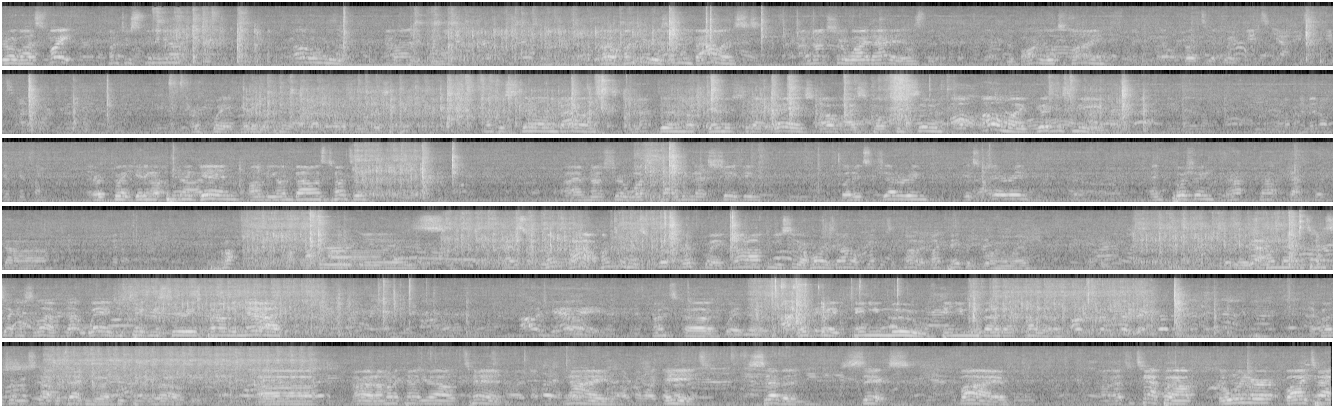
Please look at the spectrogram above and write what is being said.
Robots, fight! Hunter spinning up. Oh, cool. Oh, Hunter is unbalanced. I'm not sure why that is. The, the bar looks fine. But, uh, wait. Earthquake getting the pin. I got the little thing for a second. Hunter's still unbalanced. Not doing much damage to that wedge. Oh, I spoke too soon. Oh my goodness me. Earthquake getting a pin again on the unbalanced Hunter. I am not sure what's causing that shaking, but it's jittering, it's jittering, and pushing. Hunter is has wow. Hunter has flipped earthquake. Not often you see a horizontal flip its opponent. My paper's blowing away. It is one minute and ten seconds left. That wedge is taking a serious pounding now. Oh, yay! Hunt, uh, wait, no. Earthquake, can you move? Can you move out of that corner? If Hunter would stop attacking you, I could count you out. Uh, alright, I'm going to count you out. 10, 9, 8, 7, 6, 5. Oh, that's a tap out. The winner by tap.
